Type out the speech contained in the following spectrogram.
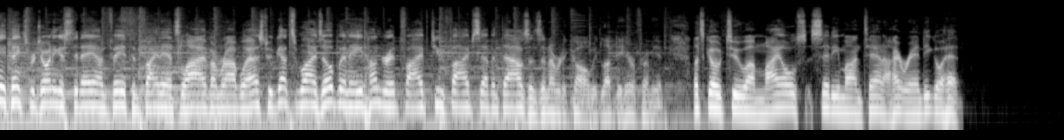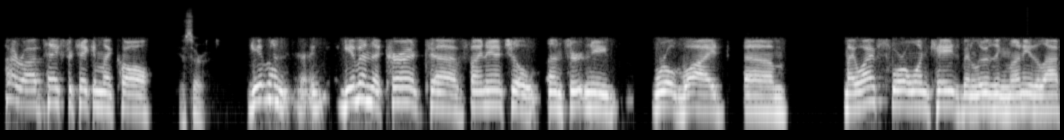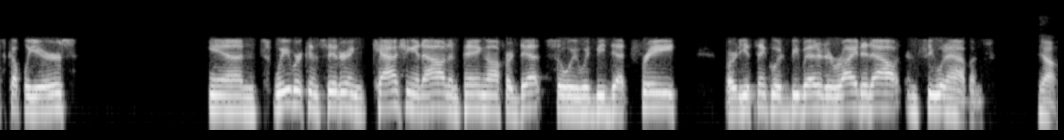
Hey, thanks for joining us today on Faith and Finance Live. I'm Rob West. We've got some lines open 800 525 7000 is the number to call. We'd love to hear from you. Let's go to uh, Miles City, Montana. Hi, Randy. Go ahead. Hi, Rob. Thanks for taking my call. Yes, sir. Given given the current uh, financial uncertainty worldwide, um, my wife's 401k has been losing money the last couple years, and we were considering cashing it out and paying off our debt so we would be debt free. Or do you think it would be better to ride it out and see what happens? Yeah.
